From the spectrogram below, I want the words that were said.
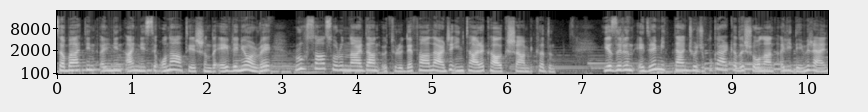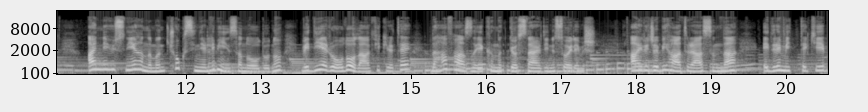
Sabahattin Ali'nin annesi 16 yaşında evleniyor ve ruhsal sorunlardan ötürü defalarca intihara kalkışan bir kadın. Yazarın Edremit'ten çocukluk arkadaşı olan Ali Demirel, anne Hüsniye Hanım'ın çok sinirli bir insan olduğunu ve diğer oğlu olan Fikret'e daha fazla yakınlık gösterdiğini söylemiş. Ayrıca bir hatırasında Edremit'teki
